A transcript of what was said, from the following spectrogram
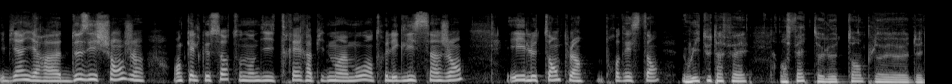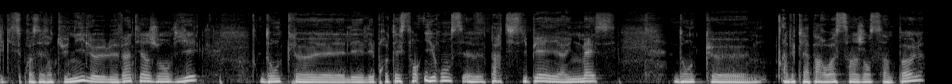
eh bien il y aura deux échanges en quelque sorte. On en dit très rapidement un mot entre l'Église Saint-Jean et le temple protestant. Oui, tout à fait. En fait, le temple de l'Église protestante unie, le, le 21 janvier, donc le- les, protestants iront euh, participer à une messe donc euh, avec la paroisse Saint-Jean-Saint-Paul.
